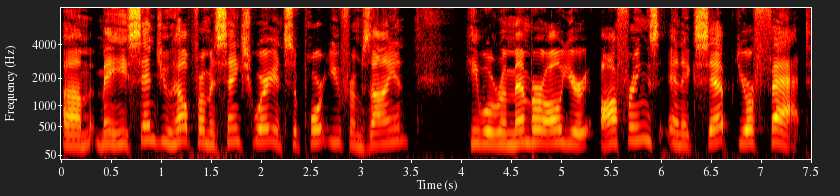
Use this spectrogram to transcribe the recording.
Um, may he send you help from his sanctuary and support you from Zion. He will remember all your offerings and accept your fat.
